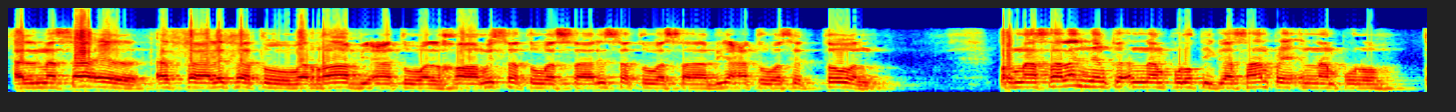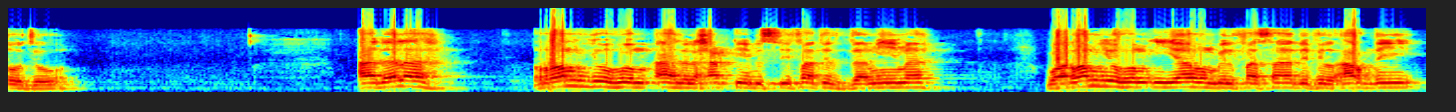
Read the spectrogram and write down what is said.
Al-masail al-thalithatu wal-rabi'atu wal-khamisatu was-salisatu was-sabi'atu was-sittun. Permasalahan yang ke-63 sampai 67 adalah ramyuhum ahlul haqqi bis-sifatiz dzamimah wa ramyuhum iyyahum bil fasadi fil ardi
